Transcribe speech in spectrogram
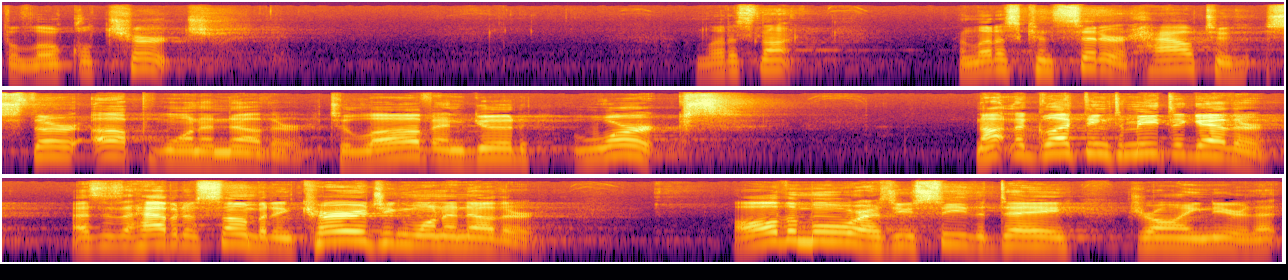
The local church. Let us not and let us consider how to stir up one another to love and good works, not neglecting to meet together, as is a habit of some, but encouraging one another. All the more as you see the day drawing near. That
